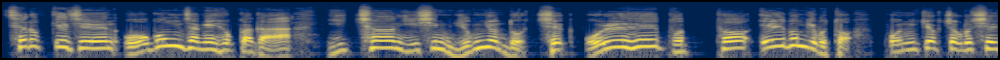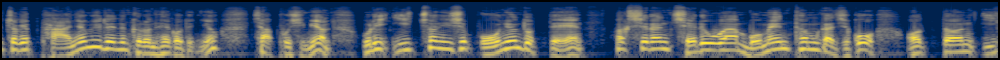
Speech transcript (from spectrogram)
새롭게 지은 5공장의 효과가 2026년도 즉 올해부터 1분기부터 본격적으로 실적에 반영이 되는 그런 해거든요. 자, 보시면 우리 2025년도 때 확실한 재료와 모멘텀 가지고 어떤 이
